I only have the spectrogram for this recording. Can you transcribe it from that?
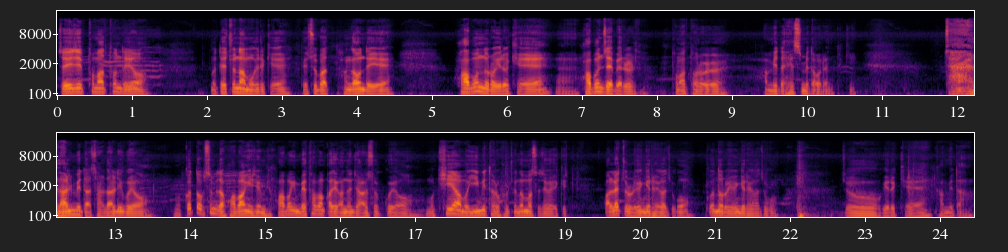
저희 집 토마토인데요. 뭐 대추나무 이렇게 대추밭 한가운데에 화분으로 이렇게 어, 화분 재배를 토마토를 합니다. 했습니다. 올해는 특히. 잘 달립니다. 잘 달리고요. 뭐 끝도 없습니다. 화방이 지금 화방이 몇 화방까지 갔는지 알 수 없고요. 뭐 키야 뭐 2m를 훌쩍 넘어서 제가 이렇게 빨래줄로 연결해가지고 끈으로 연결해가지고 쭉 이렇게 갑니다.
